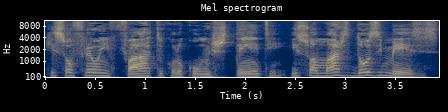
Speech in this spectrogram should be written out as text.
que sofreu um infarto e colocou um estente, isso há mais de 12 meses.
